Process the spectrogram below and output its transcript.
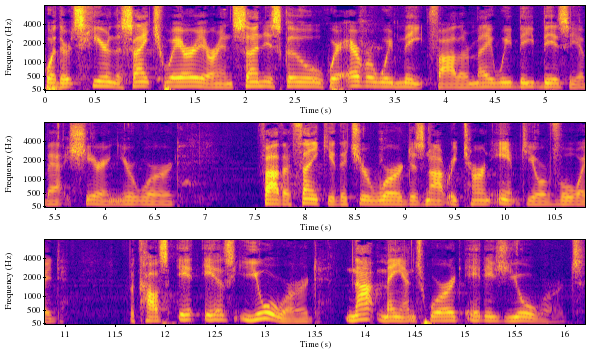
whether it's here in the sanctuary or in Sunday school, wherever we meet, Father, may we be busy about sharing your word. Father, thank you that your word does not return empty or void because it is your word, not man's word, it is your words.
